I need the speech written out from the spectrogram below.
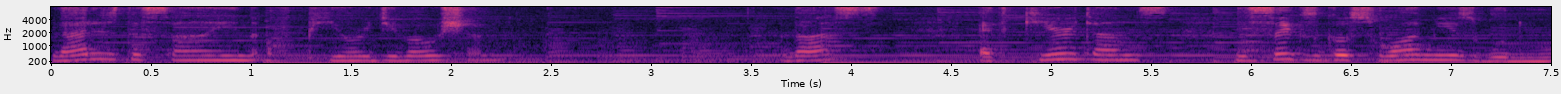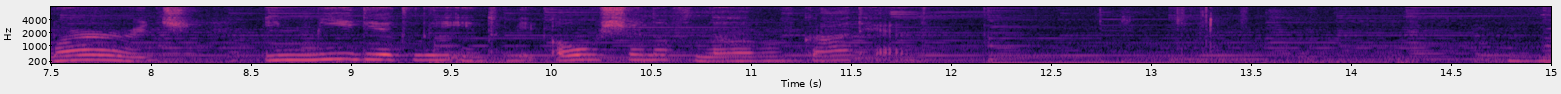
That is the sign of pure devotion. Thus, at Kirtans, the six Goswamis would merge immediately into the ocean of love of Godhead. Hmm.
